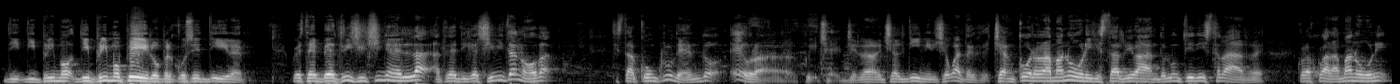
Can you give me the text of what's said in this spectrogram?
di, di, primo, di primo pelo per così dire, questa è Beatrice Cinella, Atletica Civitanova, che sta concludendo e ora qui c'è il generale Cialdini, dice guarda c'è ancora la Manoni che sta arrivando, non ti distrarre, eccola qua la Manoni,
